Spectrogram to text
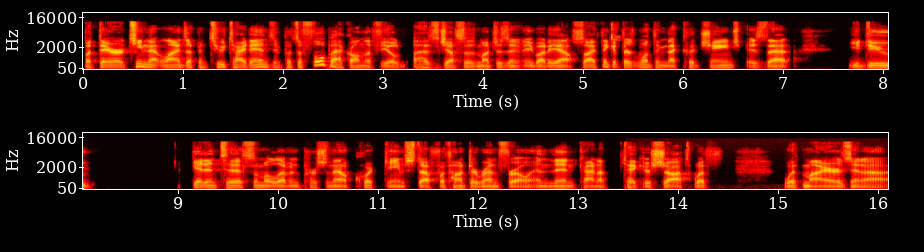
but they're a team that lines up in two tight ends and puts a fullback on the field as just as much as anybody else. So I think if there's one thing that could change is that you do get into some 11 personnel quick game stuff with Hunter Renfrow and then kind of take your shots with with Meyers and uh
